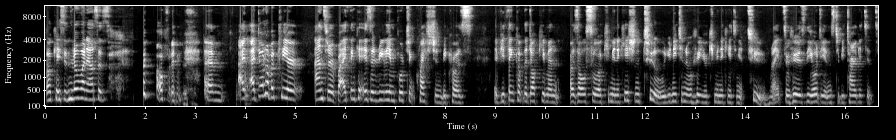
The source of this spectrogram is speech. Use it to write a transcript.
Okay, since no one else is offering, um, I, I don't have a clear answer, but I think it is a really important question because if you think of the document as also a communication tool, you need to know who you're communicating it to, right? So who is the audience to be targeted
